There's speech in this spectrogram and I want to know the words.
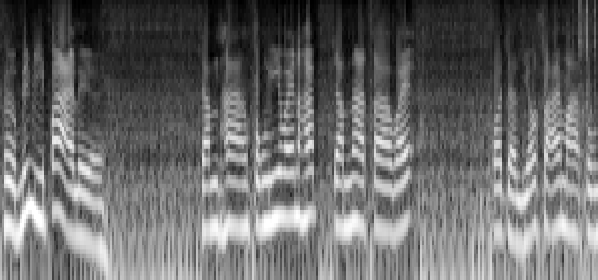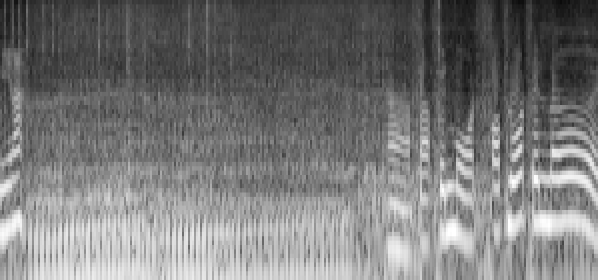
เออ ไม่มีป้ายเลย จำทางตรงนี้ไว้นะครับจำหน้าตาไว้ ก็จะเลี้ยวซ้ายมาตรงนี้นะอ่าปรับเป็นโหมดออฟโรดเป็นเลย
